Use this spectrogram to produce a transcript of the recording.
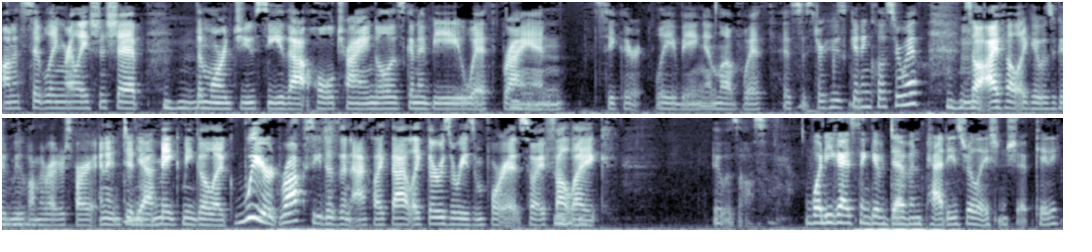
on a sibling relationship, mm-hmm. the more juicy that whole triangle is going to be with Brian mm-hmm. secretly being in love with his sister who's getting closer with. Mm-hmm. So I felt like it was a good move on the writer's part and it didn't Yeah. make me go like weird Roxy doesn't act like that. Like there was a reason for it. So I felt like it was awesome. What do you guys think of Dev and Patty's relationship, Katie?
